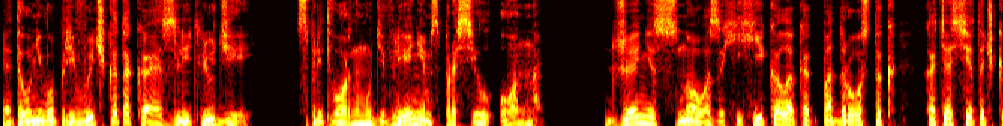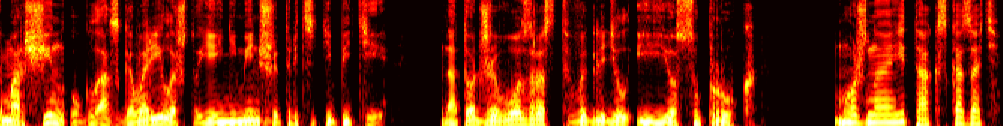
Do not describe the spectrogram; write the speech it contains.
«Это у него привычка такая — злить людей?» С притворным удивлением спросил он. Дженнис снова захихикала, как подросток, хотя сеточка морщин у глаз говорила, что ей не меньше 35. На тот же возраст выглядел и ее супруг. «Можно и так сказать».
